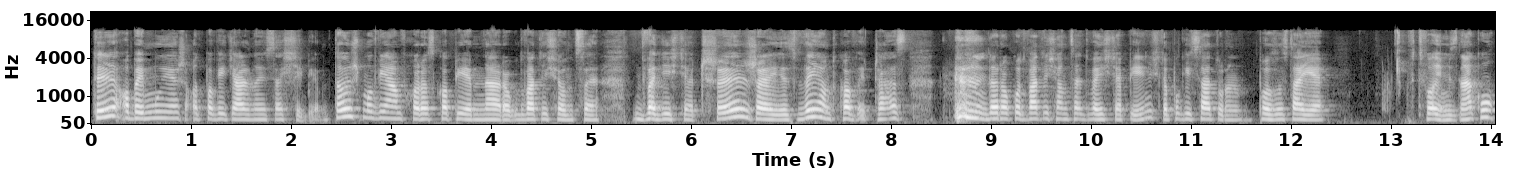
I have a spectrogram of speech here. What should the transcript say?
Ty obejmujesz odpowiedzialność za siebie. To już mówiłam w horoskopie na rok 2023, że jest wyjątkowy czas do roku 2025, dopóki Saturn pozostaje w Twoim znaku,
